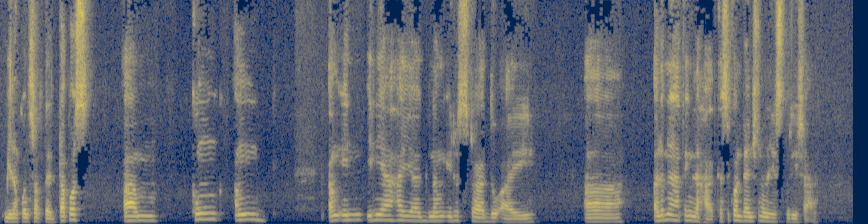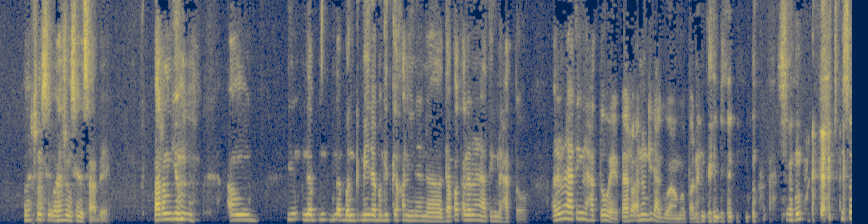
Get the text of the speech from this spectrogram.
bilang constructed. Tapos um kung ang ang in, inihahayag ng ilustrado ay uh, alam na nating lahat kasi conventional history siya wala siyang, wala siyang sinasabi parang yung ang yung nabang, may nabanggit ka kanina na dapat alam na nating lahat to. Alam na nating lahat to eh, pero anong ginagawa mo? Parang ganyan. so, so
